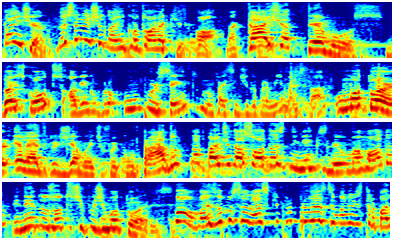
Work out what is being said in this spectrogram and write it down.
Tá enchendo. Deixa ele enchendo aí enquanto eu olho aqui. Ó, na caixa temos dois contos. Alguém comprou 1%, não faz sentido para mim, mas tá. O motor elétrico de diamante foi comprado. Na parte das rodas, ninguém quis nenhuma roda e nem dos outros tipos de motores. Bom, mas vamos ser honestos que para a primeira semana de trabalho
